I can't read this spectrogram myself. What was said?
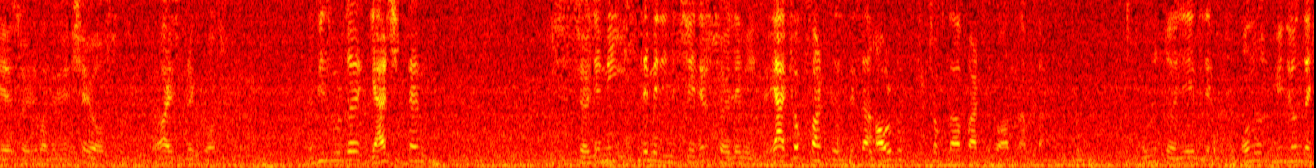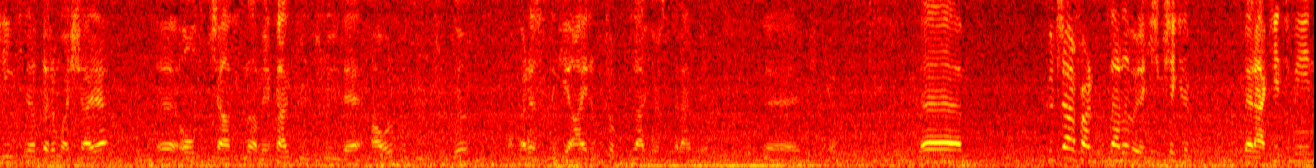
diye söyledim hani bir şey olsun icebreaker olsun. E Biz burada gerçekten söylemeyi istemediğimiz şeyleri söylemeyiz diyor. Yani çok farklı mesela Avrupa kültürü çok daha farklı bu anlamda. Bunu söyleyebilirim. Onun videonun da linkini atarım aşağıya. Ee, oldukça aslında Amerikan kültürüyle Avrupa kültürü arasındaki ayrımı çok güzel gösteren bir e, video. Ee, kültürel farklılıklar da böyle. Hiçbir şekilde merak etmeyin.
